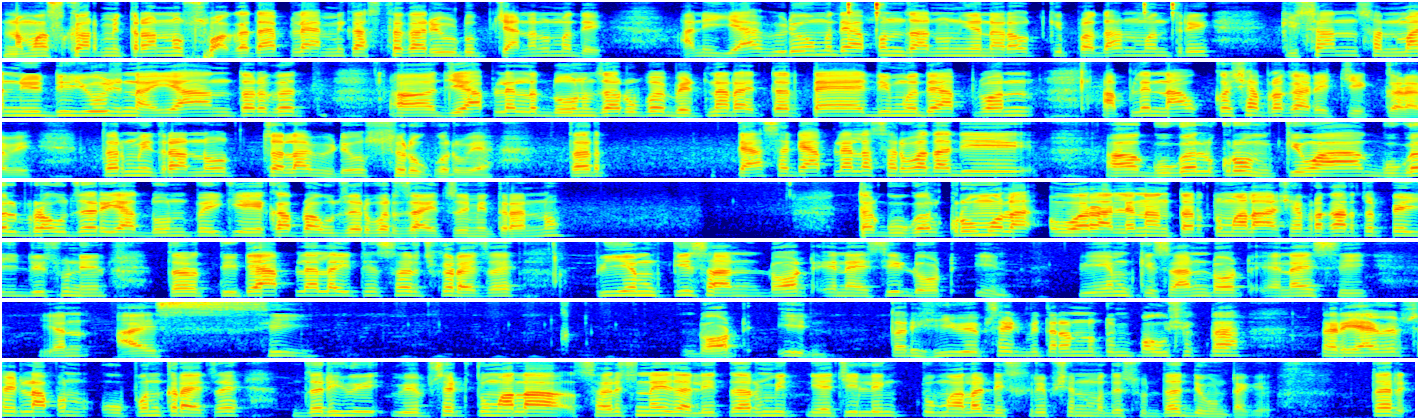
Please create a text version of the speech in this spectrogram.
नमस्कार मित्रांनो स्वागत आहे आपल्या आम्ही कास्तकार यूट्यूब चॅनलमध्ये. आणि या व्हिडिओमध्ये आपण जाणून घेणार आहोत की प्रधानमंत्री किसान सन्मान निधी योजना या अंतर्गत जे आपल्याला दोन हजार रुपये भेटणार आहे तर त्या यादीमध्ये आपण आपले नाव कशाप्रकारे चेक करावे? तर मित्रांनो चला व्हिडिओ सुरू करूया. तर त्यासाठी आपल्याला सर्वात आधी गुगल क्रोम किंवा गुगल ब्राउझर या दोनपैकी एका ब्राउझरवर जायचं मित्रांनो. तर गुगल क्रोमला वर आल्यानंतर तुम्हाला अशा प्रकारचं पेज दिसून येईल. तर तिथे आपल्याला इथे सर्च करायचं आहे. P M Kisan dot N I C dot in P M Kisan dot N I C N I C dot in तर ही वेबसाईट मित्रांनो तुम्ही पाहू शकता. तर या वेबसाईटला आपण ओपन करायचं आहे. जर ही वेबसाईट तुम्हाला सर्च नाही झाली तर मी याची लिंक तुम्हाला डिस्क्रिप्शनमध्ये सुद्धा देऊन टाकेल. तर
